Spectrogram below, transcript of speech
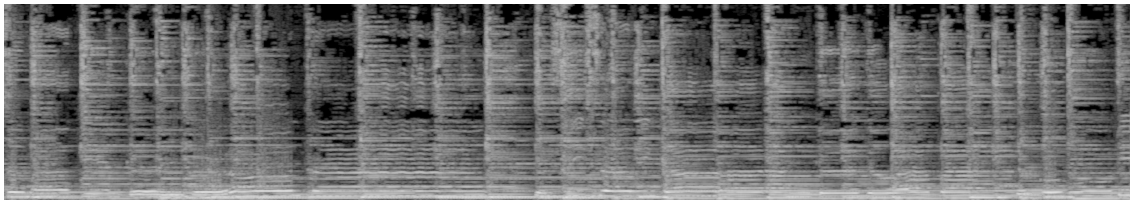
semakin kering kerontak. Tersisa lingkaran kegelapan berhubung di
